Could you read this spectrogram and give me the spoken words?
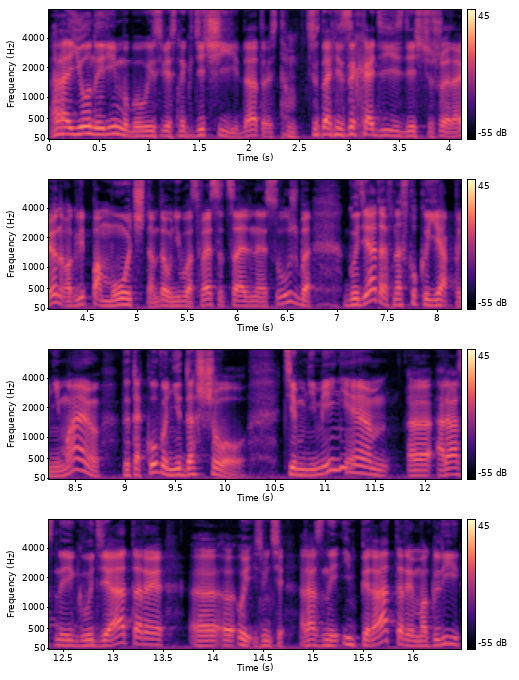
районы Рима было известно, где чьи, да, то есть там сюда не заходи, здесь чужой район, могли помочь, там, да, у него своя социальная служба. Гладиаторов, насколько я понимаю, до такого не дошло. Тем не менее, э, разные гладиаторы, э, э, ой, извините, разные императоры могли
